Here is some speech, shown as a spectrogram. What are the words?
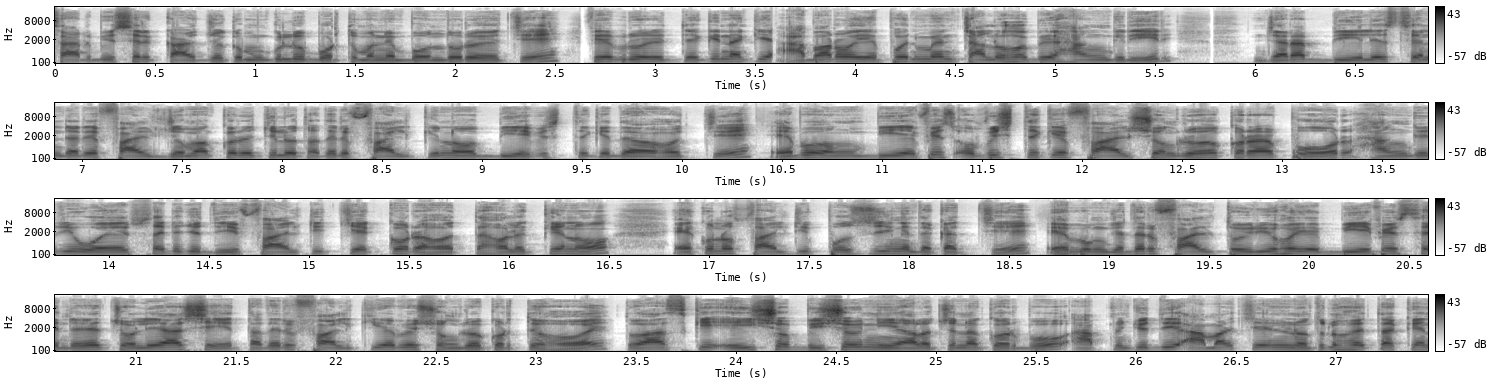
সার্ভিসের কার্যক্রমগুলো বর্তমানে বন্ধ রয়েছে। ফেব্রুয়ারি থেকে নাকি আবারও অ্যাপয়েন্টমেন্ট চালু হবে হাঙ্গেরির। যারা বিএলএস সেন্টারে ফাইল জমা করেছিল তাদের ফাইল কেন বিএফএস থেকে দেওয়া হচ্ছে এবং বিএফএস অফিস থেকে ফাইল সংগ্রহ করার পর হাঙ্গেরি ওয়েবসাইটে যদি ফাইলটি চেক করা হয়, তাহলে কেন এখনও ফাইলটি প্রসেসিংয়ে দেখাচ্ছে? এবং যাদের ফাইল তৈরি হয়ে বিএফএস সেন্টারে চলে আসে, তাদের ফাইল কীভাবে সংগ্রহ করতে হয়? তো আজকে এইসব বিষয় নিয়ে আলোচনা করব। আপনি যদি আমার চ্যানেল নতুন হয়ে থাকেন,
